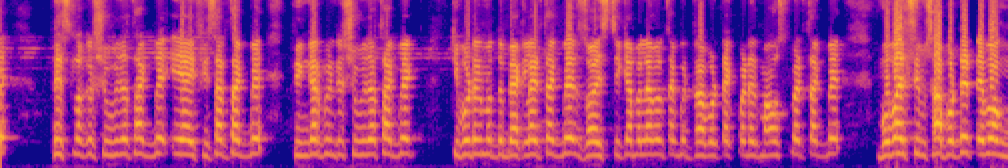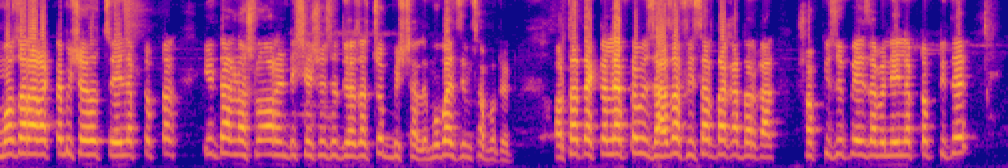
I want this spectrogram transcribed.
ফেস লকের সুবিধা থাকবে এআই ফিচার থাকবে ফিঙ্গারপ্রিন্টের সুবিধা থাকবে। কিবোর্ডের মধ্যে ব্যাকলাইট থাকবে জয়স্টিক অ্যাভেলেবেল থাকবে ড্রাবল ট্যাকপ্যাডের মাউস প্যাড থাকবে মোবাইল সিম সাপোর্টেড এবং মজার আর একটা বিষয় হচ্ছে এই ল্যাপটপটার ইন্টারন্যাশনাল ওয়ারেন্টি শেষ হয়েছে দুই হাজার চব্বিশ সালে মোবাইল সিম সাপোর্টেড অর্থাৎ একটা ল্যাপটপে যা যা ফিচার থাকা দরকার সবকিছু পেয়ে যাবেন এই ল্যাপটপটিতে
